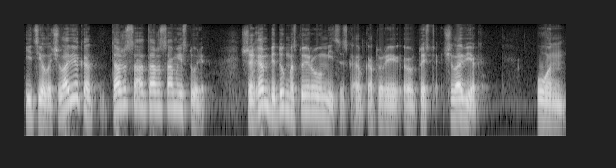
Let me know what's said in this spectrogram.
и тело человека та же, та же самая история. Шехем бедугма стоирова мицис, который, э, то есть человек, он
